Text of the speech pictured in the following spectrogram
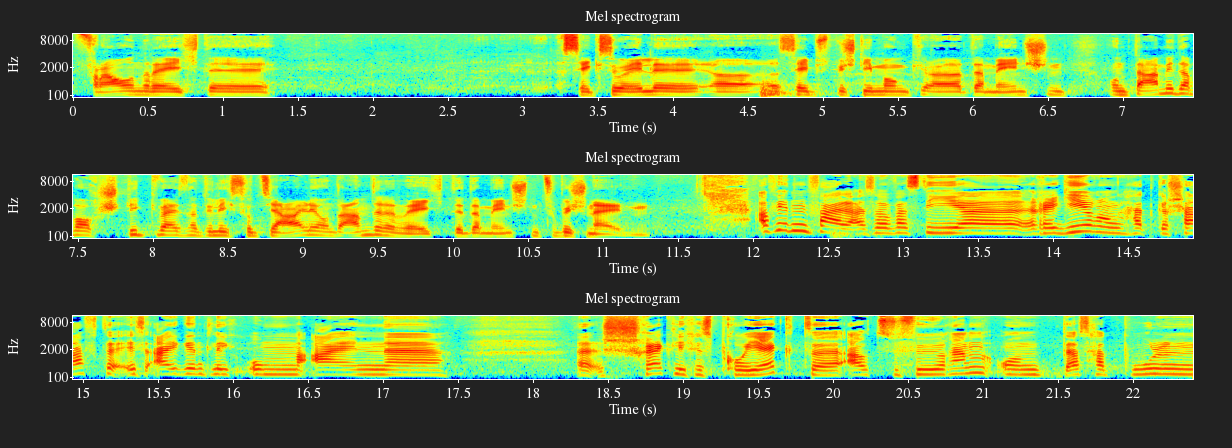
Frauenrechte, sexuelle äh, Selbstbestimmung äh, der Menschen und damit aber auch stückweise natürlich soziale und andere Rechte der Menschen zu beschneiden. Auf jeden Fall. Also was die äh, Regierung hat geschafft, ist eigentlich um ein schreckliches Projekt äh, auszuführen. Und das hat Polen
